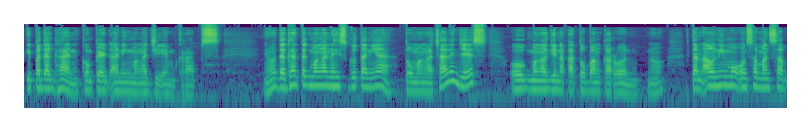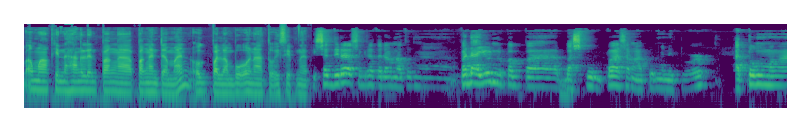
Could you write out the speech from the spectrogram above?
ipadaghan compared aning mga GM crops. No, daghan tag mga nahisgutan niya tong mga challenges o mga ginakatubang karon, no. Tan-aw nimo unsa man sab ang mga kinahanglan pang uh, pangandaman og palambuo nato isip net. Isa dira sa ginatanaw nato nga padayon nga pagpabaskog pa sa aton nga network atong mga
